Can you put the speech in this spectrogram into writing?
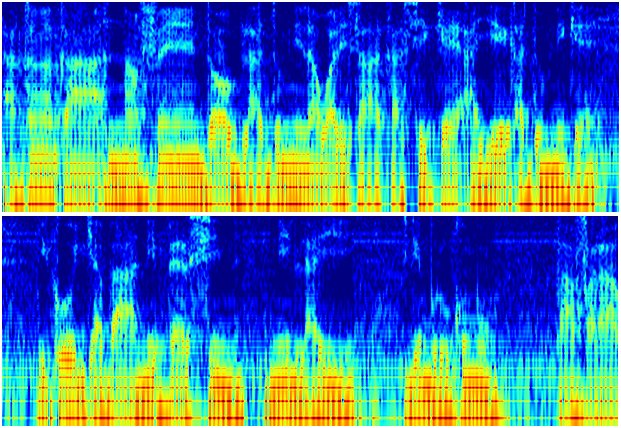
a ka kan ka nafɛn dɔw bila dumuni la walisa ka se kɛ a ye ka dumuni kɛ i ko jaba ni pɛrisini ni layi lenburukumu k'a fara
